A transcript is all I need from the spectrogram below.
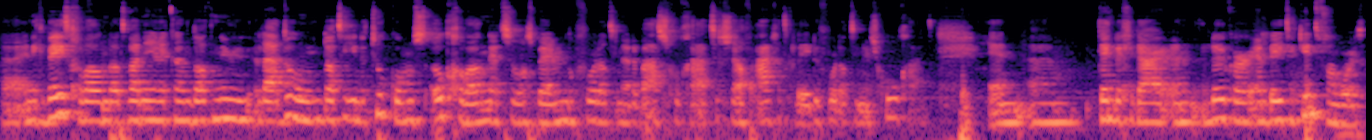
Eh, en ik weet gewoon dat wanneer ik hem dat nu laat doen, dat hij in de toekomst ook gewoon, net zoals Ben, nog voordat hij naar de basisschool gaat, zichzelf aan gaat kleden voordat hij naar school gaat. En ehm, ik denk dat je daar een leuker en beter kind van wordt.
